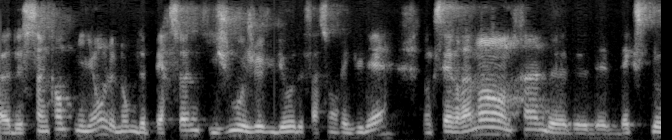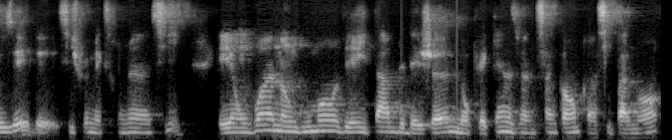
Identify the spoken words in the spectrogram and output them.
de 50 millions le nombre de personnes qui jouent aux jeux vidéo de façon régulière. Donc c'est vraiment en train d'exploser, de, de, si je peux m'exprimer ainsi. Et on voit un engouement véritable des jeunes, donc les 15-25 ans principalement,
